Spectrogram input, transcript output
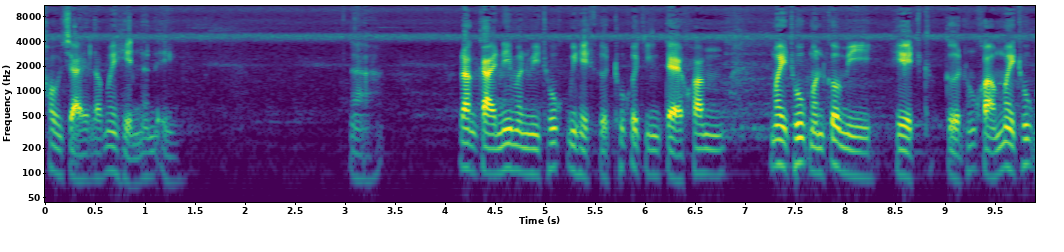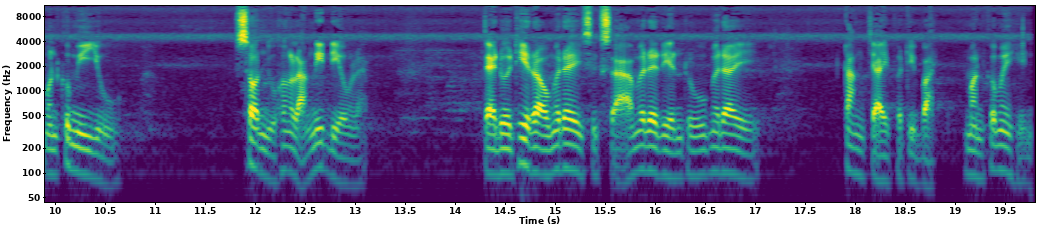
เข้าใจเราไม่เห็นนั่นเองนะ ร่างกายนี้มันมีทุกข์มีเหตุเกิดทุกข์ก็จริงแต่ความไม่ทุกข์มันก็มีเหตุเกิดของความไม่ทุกข์มันก็มีอยู่ ซ่อนอยู่ข้างหลังนิดเดียวแหละ แต่โดยที่เราไม่ได้ศึกษาไม่ได้เรียนรู้ไม่ได้ตั้งใจปฏิบัติ มันก็ไม่เห็น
